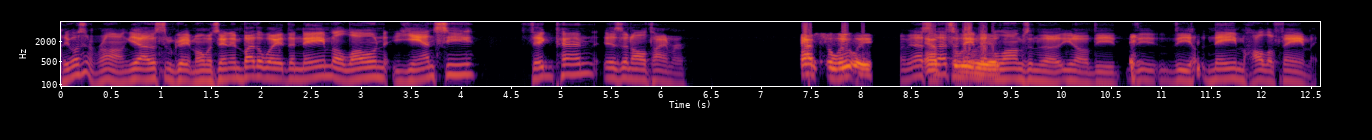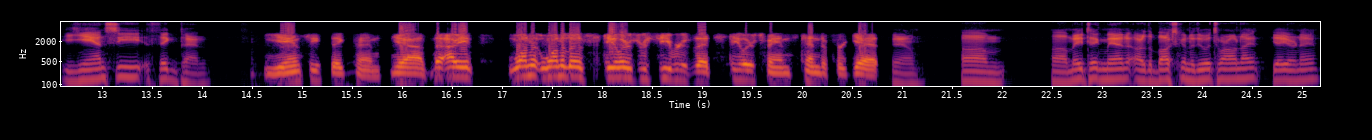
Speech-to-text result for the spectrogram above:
He wasn't wrong. Yeah, there's some great moments. And, and by the way, the name alone, Yancey Thigpen, is an all timer. Absolutely. I mean, that's that's a name that belongs in the you know the the the name Hall of Fame. Yancey Thigpen. Yancey Thigpen. Yeah, I mean one of- one of those Steelers receivers that Steelers fans tend to forget. Yeah. Um. Uh, Maytag man, are the Bucks going to do it tomorrow night? Yeah, your name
